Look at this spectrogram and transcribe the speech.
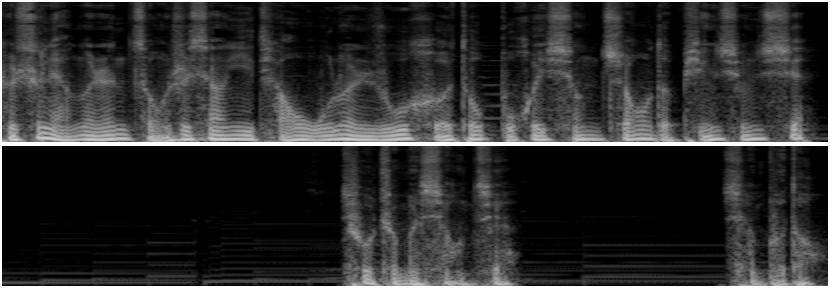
可是两个人总是像一条无论如何都不会相交的平行线，就这么想见，见不到。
